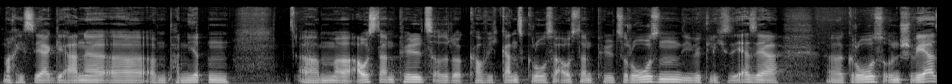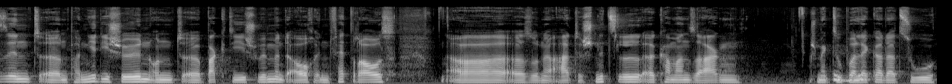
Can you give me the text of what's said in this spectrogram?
mache ich sehr gerne äh, einen panierten ähm, äh, Austernpilz, also da kaufe ich ganz große Austernpilzrosen, die wirklich sehr, sehr äh, groß und schwer sind, äh, paniere die schön und äh, back die schwimmend auch in Fett raus. Äh, so eine Art Schnitzel äh, kann man sagen. Schmeckt super mhm. lecker dazu.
